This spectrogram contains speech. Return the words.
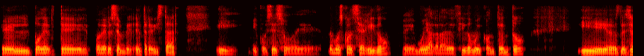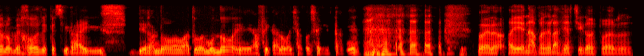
el poderte poder entrevistar y, y pues eso, eh, lo hemos conseguido, eh, muy agradecido, muy contento y os deseo lo mejor de que sigáis llegando a todo el mundo, eh, África lo vais a conseguir también. bueno, oye, nada, pues gracias chicos por,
